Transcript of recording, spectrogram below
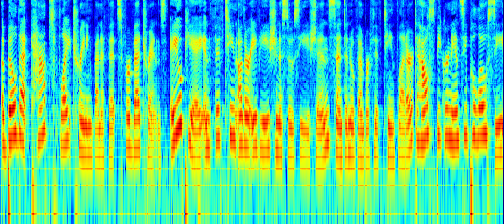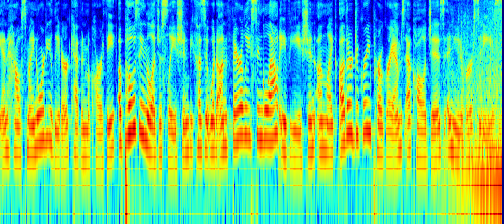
a bill that caps flight training benefits for veterans. AOPA and 15 other aviation associations sent a November 15th letter to House Speaker Nancy Pelosi and House Minority Leader Kevin McCarthy, opposing the legislation because it would unfairly single out aviation unlike other degree programs at colleges and universities.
